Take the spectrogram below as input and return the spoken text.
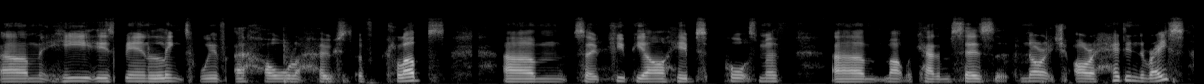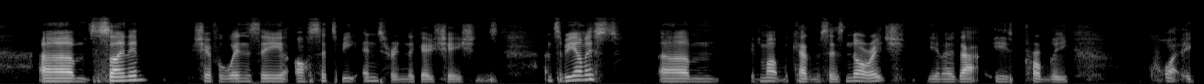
Um, he is being linked with a whole host of clubs. Um, so QPR, Hibs, Portsmouth. Um, Mark McAdam says that Norwich are ahead in the race um, to sign him. Sheffield Wednesday are said to be entering negotiations. And to be honest, um, if Mark McAdam says Norwich, you know, that is probably quite a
